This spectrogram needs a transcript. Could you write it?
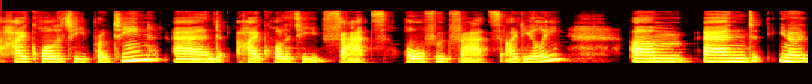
high quality protein and high quality fats, whole food fats, ideally. Um, and you know,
